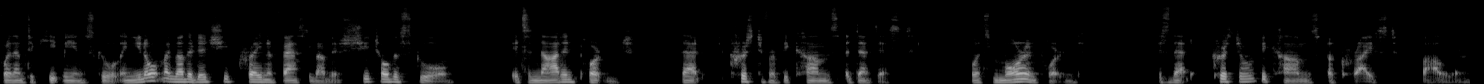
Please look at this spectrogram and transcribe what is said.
for them to keep me in school. And you know what my mother did? She prayed and fasted about this. She told the school, it's not important that Christopher becomes a dentist. What's more important is that Christopher becomes a Christ follower.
